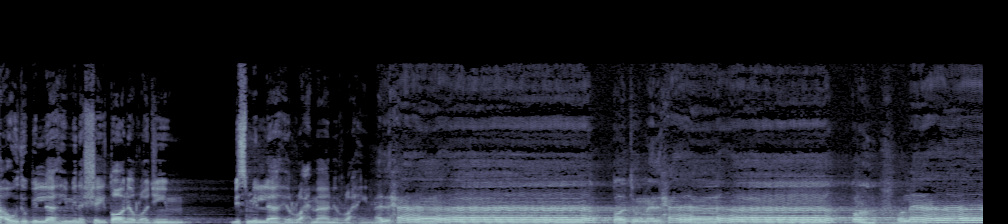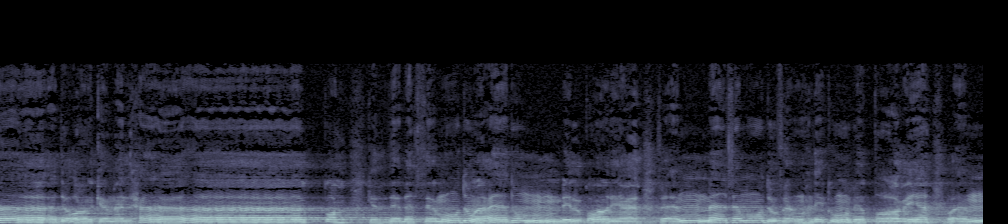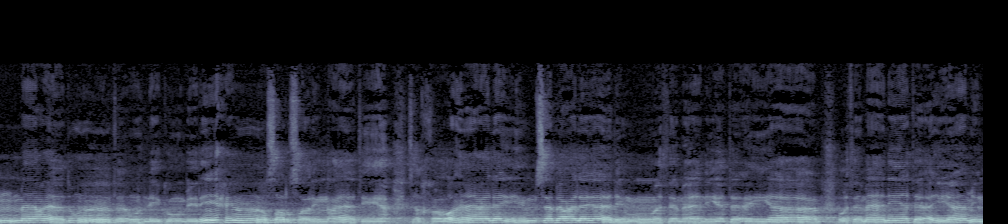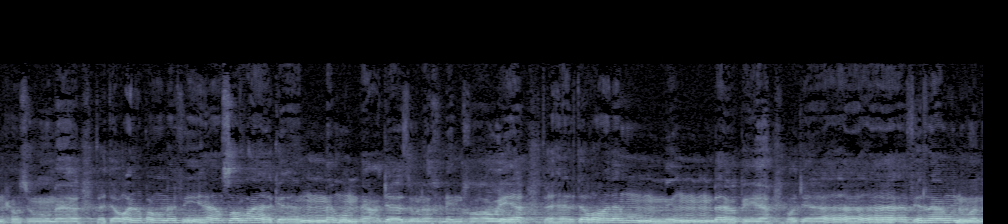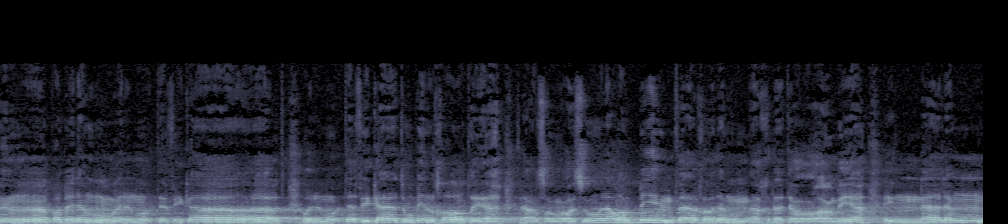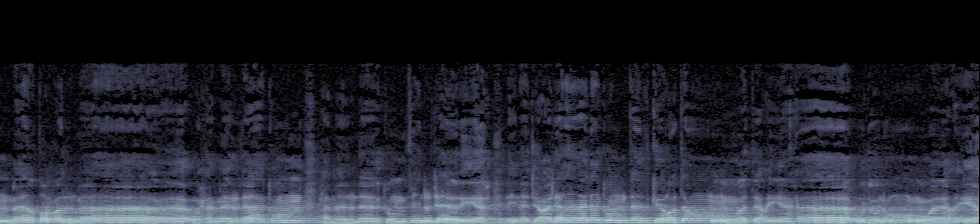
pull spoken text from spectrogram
أعوذ بالله من الشيطان الرجيم. بسم الله الرحمن الرحيم. الحاقة ما الحاقة وما أدراك ما الحاقة كذبت ثمود وعاد بالقارعة. فأما ثمود فأهلكوا بالطاغية وأما عاد فأهلكوا بريح صرصر عاتية. سخرها عليهم سبع ليال وثمانية أيام وثمانية أيام حسوما. فترى القوم فيها صرعا كأنهم أعجاز نخل خاوية فهل ترى لهم من باقية؟ وجاء فرعون ومن قبله والمؤتفكات والمؤتفكات بالخاطئة فعصوا رسول ربهم فأخذهم أخذة رابية إنا لما طغى الماء حملناكم حملناكم في الجارية لنجعلها لكم تذكرة وتعيها أذن واعية.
